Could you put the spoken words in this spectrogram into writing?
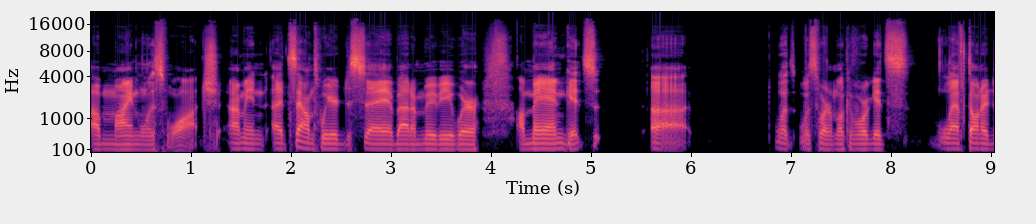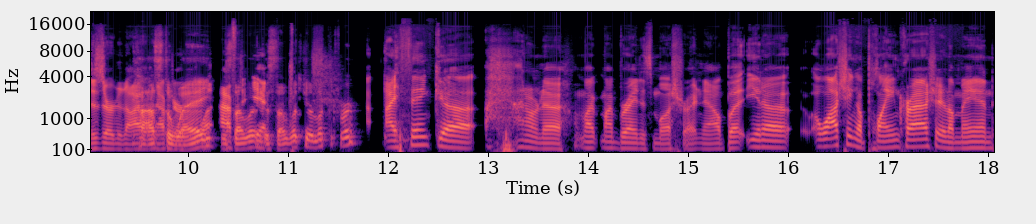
a mindless watch. I mean, it sounds weird to say about a movie where a man gets uh what's what's what I'm looking for gets left on a deserted island. Passed after, away? After, is, that what, yeah. is that what you're looking for? I think uh, I don't know. My my brain is mush right now, but you know, watching a plane crash and a man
